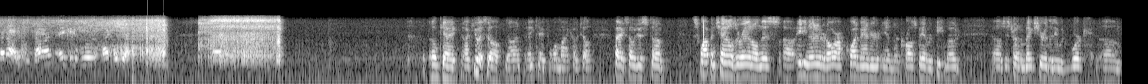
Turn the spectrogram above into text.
No, no, this is Don, AK four, Mike Hotel. Okay, uh, QSL, Don, AK4 Mike Hotel. Thanks, I was just, um, swapping channels around on this, uh, 8900R quadbander in uh, crossband repeat mode. I was just trying to make sure that it would work, um,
